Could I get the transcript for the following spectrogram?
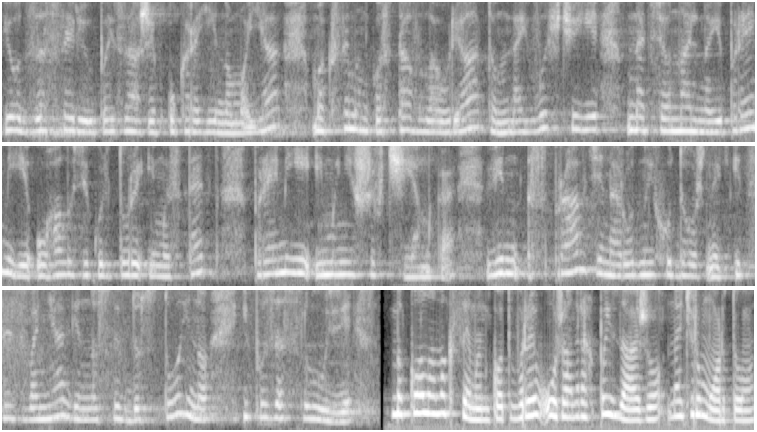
І от за серію пейзажів Україна моя Максименко став лауреатом найвищої національної премії у галузі культури і мистецтв премії імені Шевченка. Він справді народний художник, і це звання він носив достойно і по заслузі. Микола Максименко творив у жанрах пейзажу, натюрморту.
